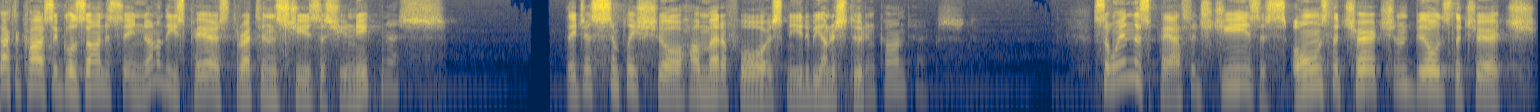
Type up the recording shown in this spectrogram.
Dr. Costa goes on to say none of these pairs threatens Jesus' uniqueness. They just simply show how metaphors need to be understood in context. So, in this passage, Jesus owns the church and builds the church.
